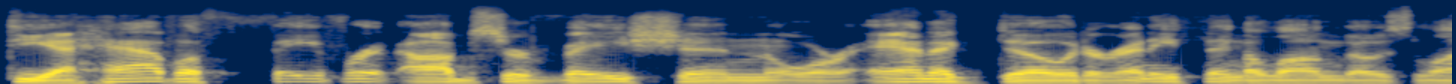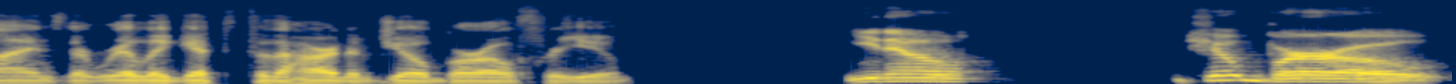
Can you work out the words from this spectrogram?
do you have a favorite observation or anecdote or anything along those lines that really gets to the heart of Joe Burrow for you? You know, Joe Burrow,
